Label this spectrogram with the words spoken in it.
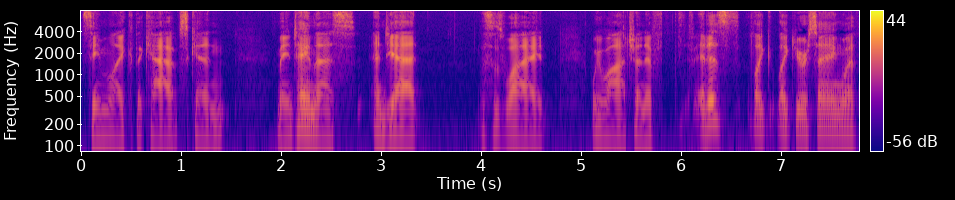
seem like the Cavs can maintain this. And yet, this is why we watch. And if it is like like you were saying with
